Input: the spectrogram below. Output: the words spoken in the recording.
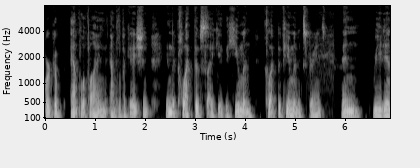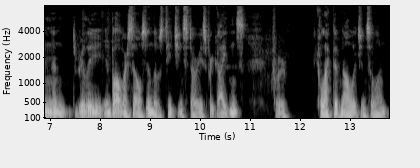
Work of amplifying, amplification in the collective psyche, the human, collective human experience, and read in and really involve ourselves in those teaching stories for guidance, for collective knowledge, and so on.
